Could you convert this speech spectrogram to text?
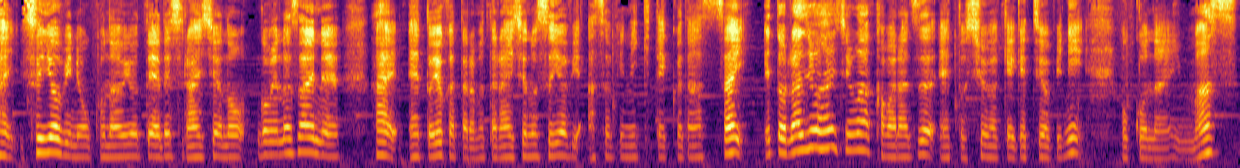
はい。水曜日に行う予定です。来週の。ごめんなさいね。はい。えっと、よかったらまた来週の水曜日遊びに来てください。えっと、ラジオ配信は変わらず、えっと、週明け月曜日に行います。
